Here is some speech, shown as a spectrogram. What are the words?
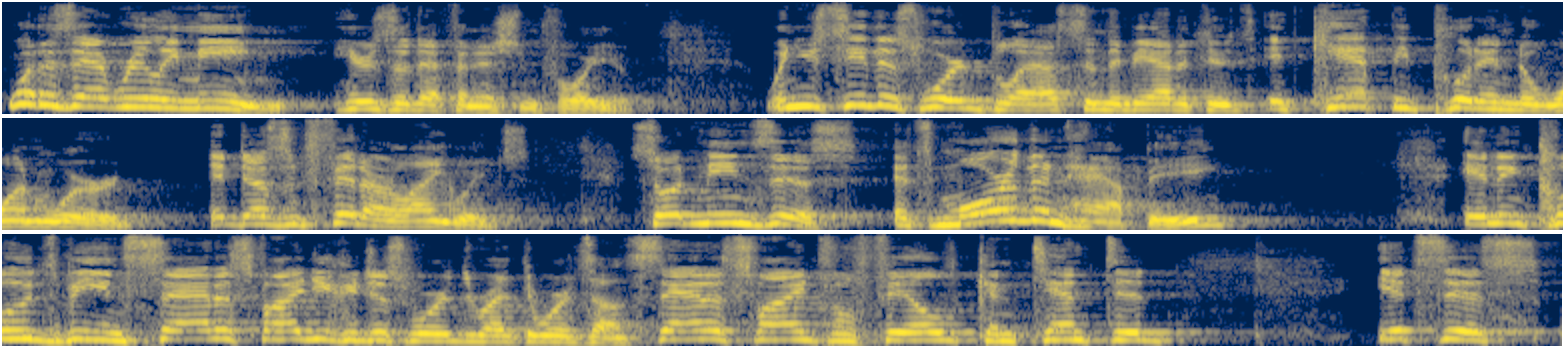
What does that really mean? Here's the definition for you. When you see this word blessed in the Beatitudes, it can't be put into one word. It doesn't fit our language. So it means this. It's more than happy. It includes being satisfied. You can just word, write the words down. Satisfied, fulfilled, contented. It's this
